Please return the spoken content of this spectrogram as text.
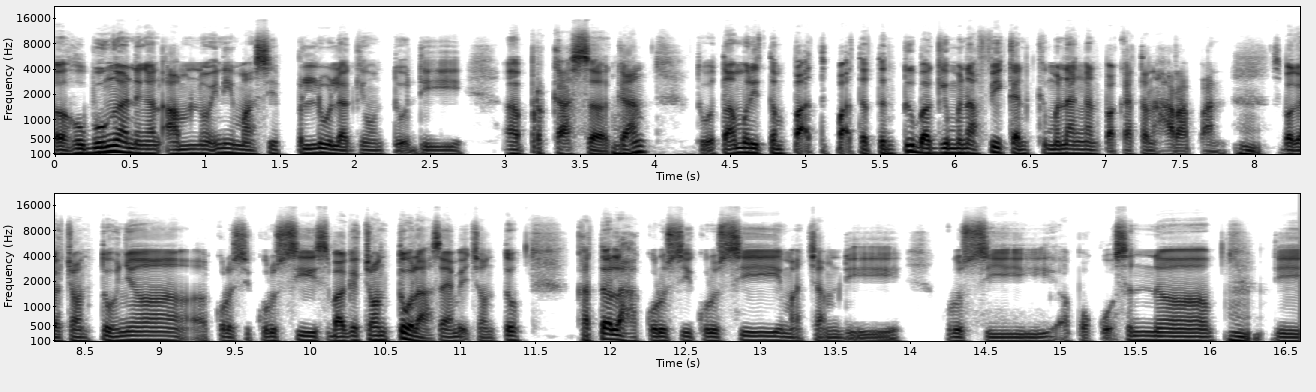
uh, hubungan dengan AMNO ini masih perlu lagi untuk diperkasakan uh, hmm. terutama di tempat-tempat tertentu bagi menafikan kemenangan Pakatan Harapan hmm. sebagai contohnya uh, kursi-kursi sebagai contoh lah saya ambil contoh katalah kursi-kursi macam di kursi uh, pokok sena hmm. di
